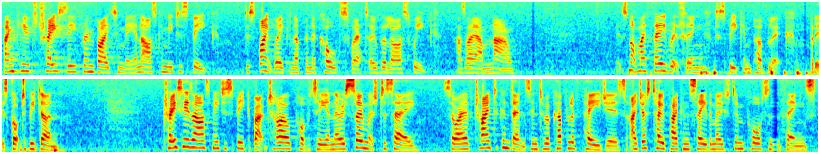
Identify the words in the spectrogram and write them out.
Thank you to Tracy for inviting me and asking me to speak, despite waking up in a cold sweat over the last week, as I am now. It's not my favourite thing to speak in public, but it's got to be done. Tracy has asked me to speak about child poverty, and there is so much to say, so I have tried to condense into a couple of pages. I just hope I can say the most important things.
